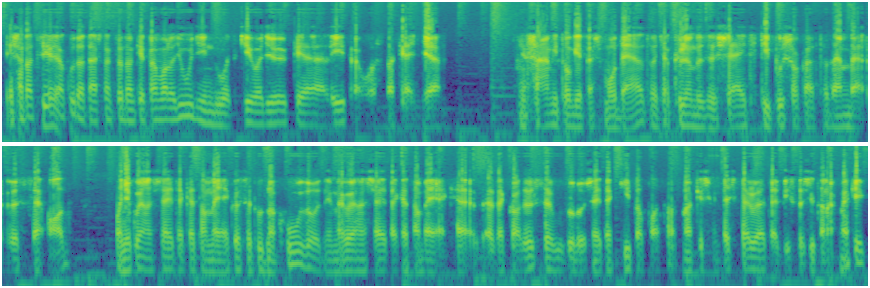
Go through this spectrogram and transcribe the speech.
és hát a célja a kutatásnak tulajdonképpen valahogy úgy indult ki, hogy ők létrehoztak egy számítógépes modellt, vagy a különböző sejt típusokat az ember összead, mondjuk olyan sejteket, amelyek össze tudnak húzódni, meg olyan sejteket, amelyekhez ezek az összehúzódó sejtek kitapadhatnak, és mint egy területet biztosítanak nekik,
